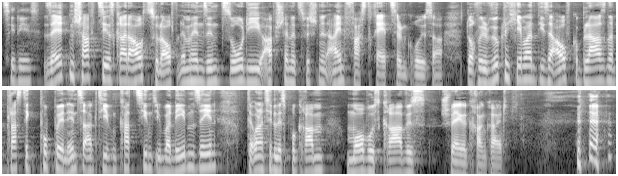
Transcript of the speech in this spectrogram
CDs. Selten schafft sie es gerade auszulaufen. Immerhin sind so die Abstände zwischen den Einfachsträtseln größer. Doch will wirklich jemand diese aufgeblasene Plastikpuppe in interaktiven Cutscenes überleben sehen? Der Untertitel ist Programm Morbus Gravis, Schwergekrankheit.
